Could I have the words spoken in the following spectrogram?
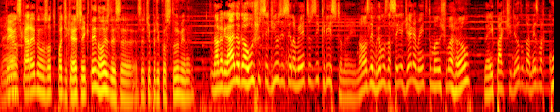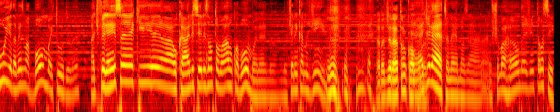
né? Tem uns caras aí de uns outros podcasts aí que tem nojo desse, desse tipo de costume, né? Na verdade, o gaúcho seguia os ensinamentos de Cristo, né? E nós lembramos da ceia diariamente tomando chimarrão, né? E partilhando da mesma cuia, da mesma bomba e tudo, né? A diferença é que ah, o cálice eles não tomavam com a bomba, né? Não, não tinha nem canudinho. Era direto no copo. é né? direto, né? Mas a- o chimarrão da gente então assim.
